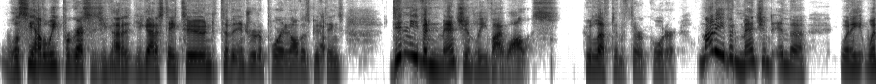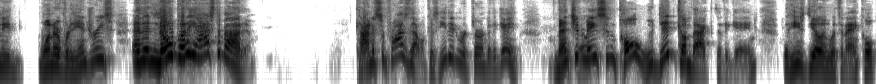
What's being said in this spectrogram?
we'll see how the week progresses. You gotta you gotta stay tuned to the injury report and all those good yep. things. Didn't even mention Levi Wallace, who left in the third quarter. Not even mentioned in the when he when he went over the injuries, and then nobody asked about him. Kind of surprised that one because he didn't return to the game. Mentioned Mason Cole, who did come back to the game, but he's dealing with an ankle.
